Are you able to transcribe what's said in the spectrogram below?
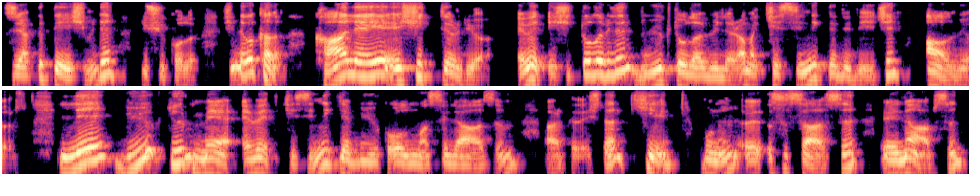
Sıcaklık değişimi de düşük olur. Şimdi bakalım. KL'ye eşittir diyor. Evet eşit de olabilir, büyük de olabilir ama kesinlikle dediği için almıyoruz. L büyüktür M. Evet kesinlikle büyük olması lazım arkadaşlar ki bunun e, ısı sahası e, ne yapsın?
